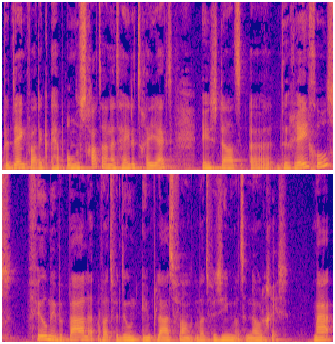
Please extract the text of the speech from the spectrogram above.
bedenk wat ik heb onderschat aan het hele traject, is dat eh, de regels veel meer bepalen wat we doen in plaats van wat we zien wat er nodig is. Maar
